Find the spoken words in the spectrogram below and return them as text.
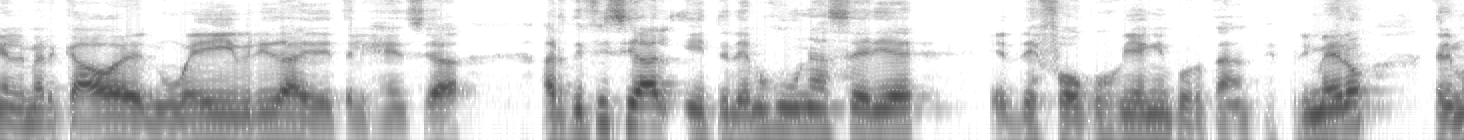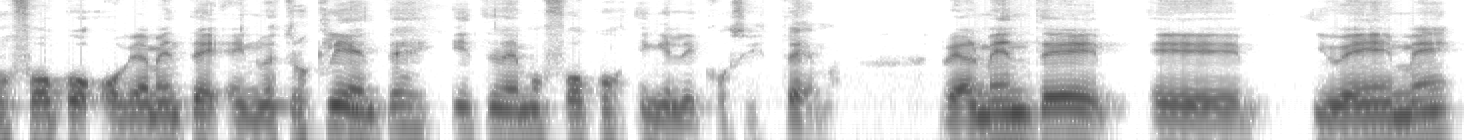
el mercado de nube híbrida y de inteligencia artificial artificial y tenemos una serie eh, de focos bien importantes. Primero, tenemos foco obviamente en nuestros clientes y tenemos foco en el ecosistema. Realmente eh, IBM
